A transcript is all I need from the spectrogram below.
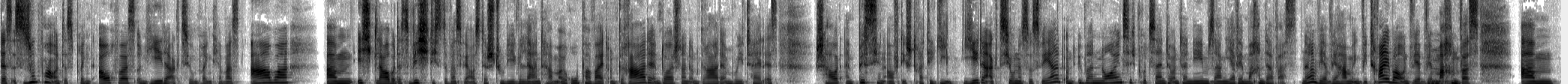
Das ist super und das bringt auch was und jede Aktion bringt ja was. Aber ähm, ich glaube, das Wichtigste, was wir aus der Studie gelernt haben, europaweit und gerade in Deutschland und gerade im Retail, ist, schaut ein bisschen auf die Strategie. Jede Aktion ist es wert und über 90 Prozent der Unternehmen sagen, ja, wir machen da was. Ne? Wir, wir haben irgendwie Treiber und wir, wir mhm. machen was. Ähm,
